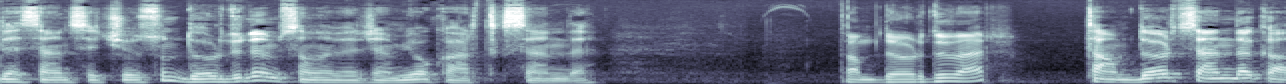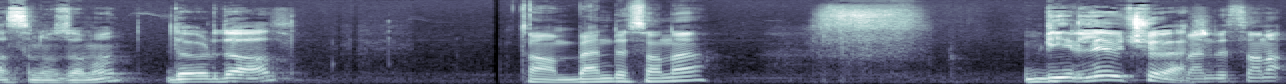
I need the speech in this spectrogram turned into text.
de sen seçiyorsun. Dördü de mi sana vereceğim? Yok artık sende. Tam dördü ver. Tamam dört sende kalsın o zaman. Dördü al. Tamam ben de sana 1 ile 3'ü ver. Ben de sana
